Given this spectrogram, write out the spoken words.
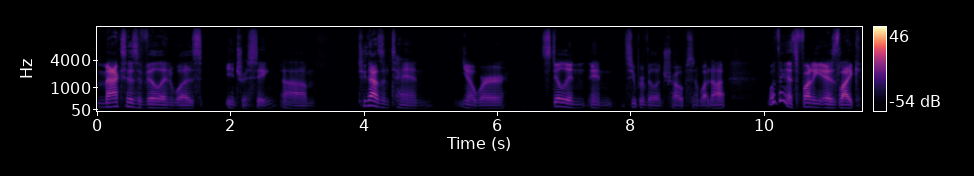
Max as a villain was interesting. Um, 2010, you know, we're still in in supervillain tropes and whatnot. One thing that's funny is like,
